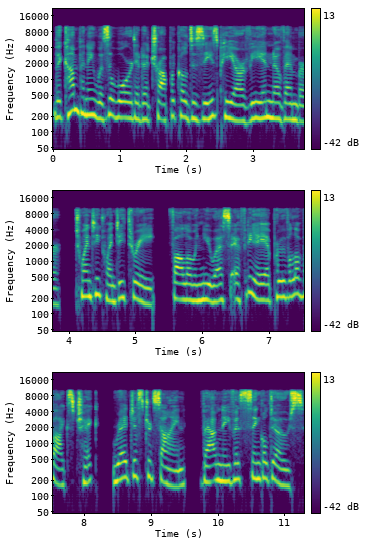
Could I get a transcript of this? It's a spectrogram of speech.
The company was awarded a tropical disease PRV in November 2023, following U.S. FDA approval of IXCHIQ, registered sign, Valneva's single-dose,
